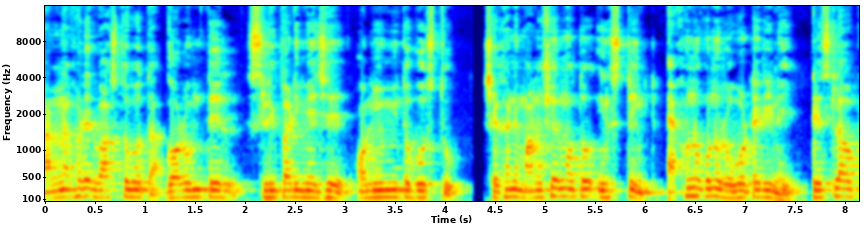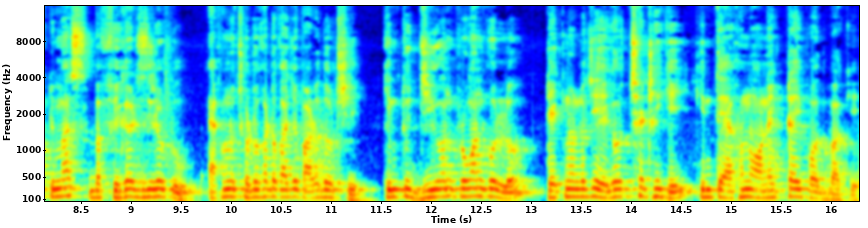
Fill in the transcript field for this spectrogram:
রান্নাঘরের বাস্তবতা, গরম তেল, স্লিপারি মেঝে, অনিয়মিত বস্তু সেখানে মানুষের মতো ইনস্টিংক্ট এখনও কোনো রোবটেরই নেই। টেসলা অপটিমাস বা ফিগার জিরো টু এখনও ছোটোখাটো কাজে পারদর্শী। কিন্তু জিওন প্রমাণ করল টেকনোলজি এগোচ্ছে ঠিকই, কিন্তু এখনও অনেকটাই পথ বাকি।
